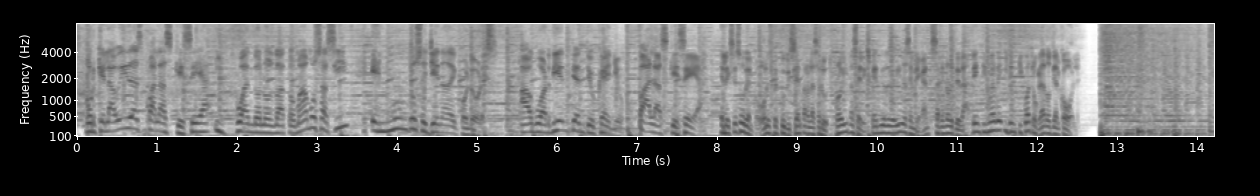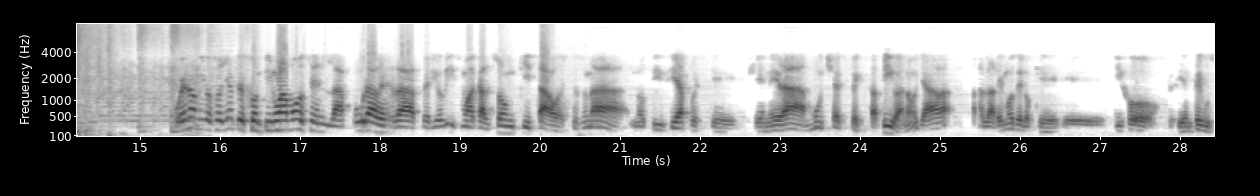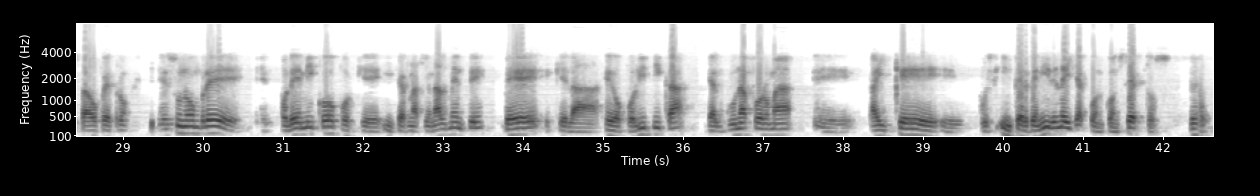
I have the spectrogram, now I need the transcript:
Porque la vida es para las que sea y cuando nos la tomamos así, el mundo se llena de colores. Aguardiente antioqueño, palas que sea. El exceso de alcohol es perjudicial para la salud. Prohíbas el expendio de bebidas elegantes a menores de edad. 29 y 24 grados de alcohol. Bueno, amigos oyentes, continuamos en la pura verdad, periodismo a calzón quitado. Esta es una noticia pues que genera mucha expectativa, ¿no? Ya hablaremos de lo que eh, dijo el presidente Gustavo Petro. Es un hombre eh, polémico porque internacionalmente ve que la geopolítica de alguna forma eh, hay que pues intervenir en ella con conceptos,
